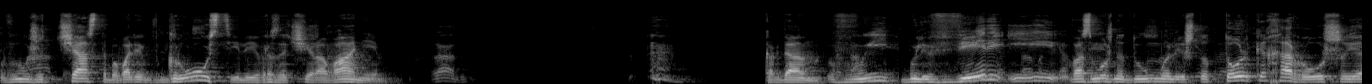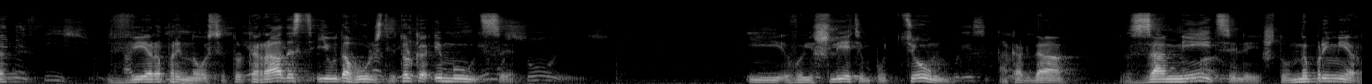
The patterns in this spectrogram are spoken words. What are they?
вы уже часто бывали в грусти или в разочаровании, когда вы были в вере и, возможно, думали, что только хорошее вера приносит, только радость и удовольствие, только эмоции. И вы шли этим путем, а когда заметили, что, например,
